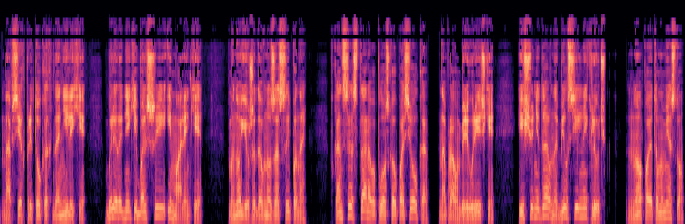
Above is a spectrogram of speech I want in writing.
На всех притоках Данилихи были родники большие и маленькие. Многие уже давно засыпаны. В конце старого плоского поселка, на правом берегу речки, еще недавно бил сильный ключ. Но по этому месту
